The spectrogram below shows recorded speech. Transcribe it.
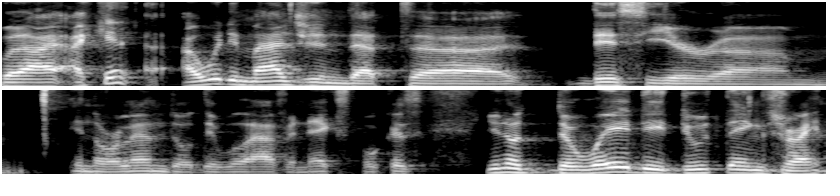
but I, I can't I would imagine that uh, this year um, in Orlando they will have an expo because you know the way they do things right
